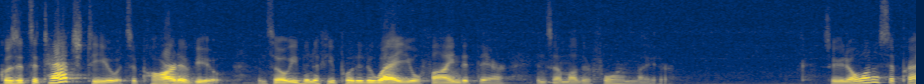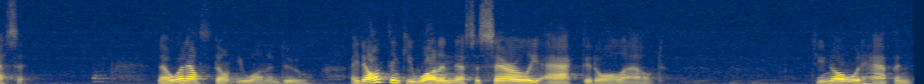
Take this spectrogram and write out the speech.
because it's attached to you, it's a part of you. And so even if you put it away, you'll find it there in some other form later. So you don't want to suppress it. Now, what else don't you want to do? I don't think you want to necessarily act it all out. Do you know what would happen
